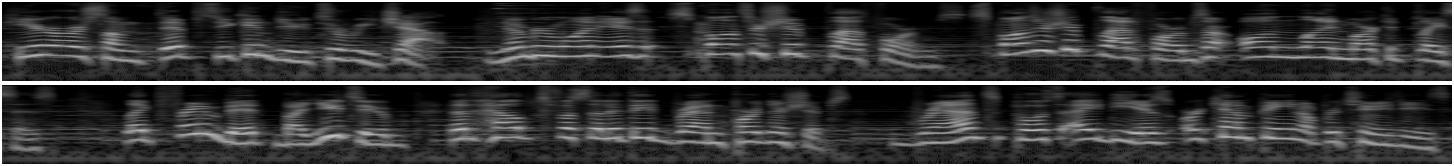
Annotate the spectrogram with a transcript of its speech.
Here are some tips you can do to reach out. Number one is sponsorship platforms. Sponsorship platforms are online marketplaces, like FameBit by YouTube, that helps facilitate brand partnerships. Brands post ideas or campaign opportunities.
